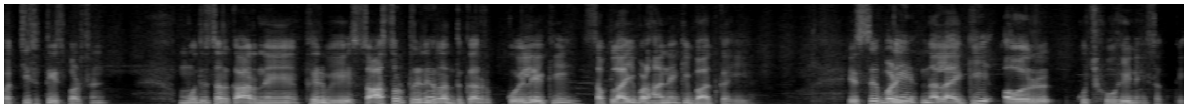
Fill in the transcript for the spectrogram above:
25 से 30 परसेंट। मोदी सरकार ने फिर भी 700 ट्रेनें रद्द कर कोयले की सप्लाई बढ़ाने की बात कही है। इससे बड़ी नालायकी और कुछ हो ही नहीं सकती।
